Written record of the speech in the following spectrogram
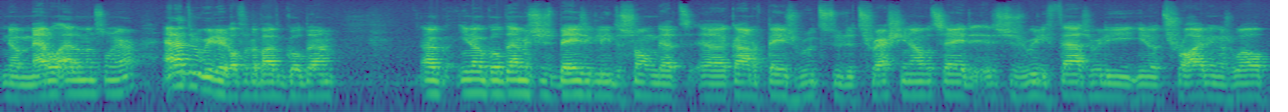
you know metal elements on there. And I do really love it about Goddamn. Uh, you know, Goddamn is just basically the song that uh, kind of pays roots to the trash, you know, I would say. It's just really fast, really, you know, thriving as well.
